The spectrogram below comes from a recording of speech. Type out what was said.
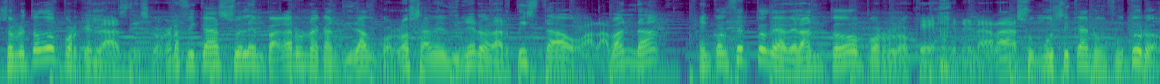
sobre todo porque las discográficas suelen pagar una cantidad golosa de dinero al artista o a la banda en concepto de adelanto por lo que generará su música en un futuro.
